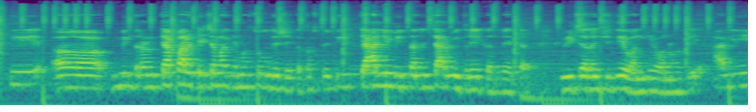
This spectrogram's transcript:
की मित्रांनो त्या पार्टीच्या माध्यमाचा उद्देश एकच असतो की त्या निमित्ताने चार मित्र एकत्र येतात. विचारांची देवाणघेवाण होते आणि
